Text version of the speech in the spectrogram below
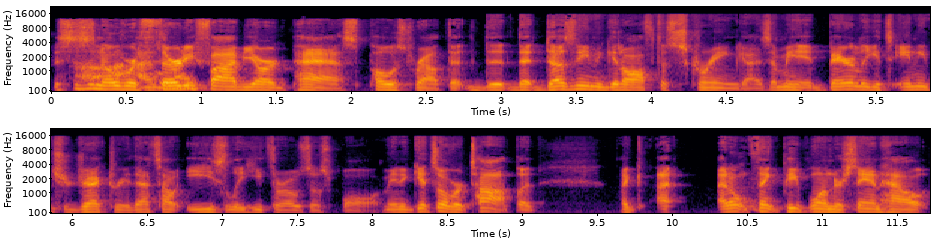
this is an uh, over I like- 35 yard pass post route that, that that doesn't even get off the screen, guys. I mean, it barely gets any trajectory. That's how easily he throws this ball. I mean, it gets over top, but like I. I don't think people understand how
